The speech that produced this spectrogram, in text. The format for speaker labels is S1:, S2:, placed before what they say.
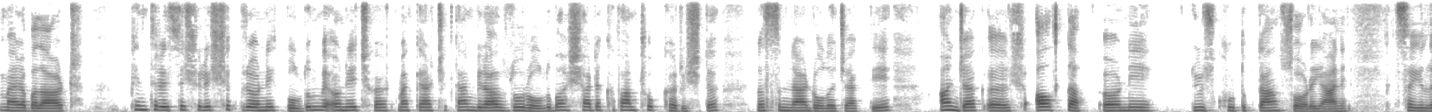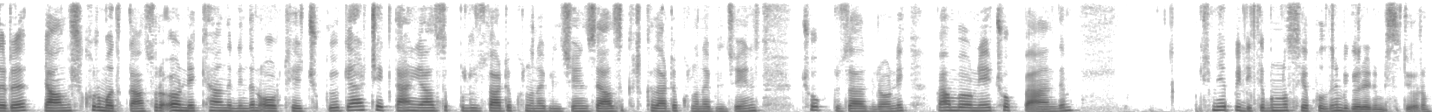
S1: Merhabalar. Pinterest'te şöyle şık bir örnek buldum ve örneği çıkartmak gerçekten biraz zor oldu. Başlarda kafam çok karıştı. Nasıl nerede olacak diye. Ancak e, şu altta örneği düz kurduktan sonra yani sayıları yanlış kurmadıktan sonra örnek kendiliğinden ortaya çıkıyor. Gerçekten yazlık bluzlarda kullanabileceğiniz, yazlık hırkalarda kullanabileceğiniz çok güzel bir örnek. Ben bu örneği çok beğendim. Şimdi hep birlikte bunu nasıl yapıldığını bir görelim istiyorum.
